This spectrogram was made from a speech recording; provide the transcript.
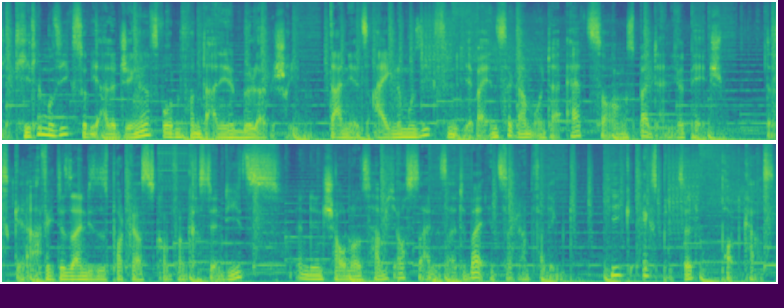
Die Titelmusik sowie alle Jingles wurden von Daniel Müller geschrieben. Daniels eigene Musik findet ihr bei Instagram unter @songs bei Daniel Page. Das Grafikdesign dieses Podcasts kommt von Christian Dietz. In den Shownotes habe ich auch seine Seite bei Instagram verlinkt. Geek Explicit Podcast.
